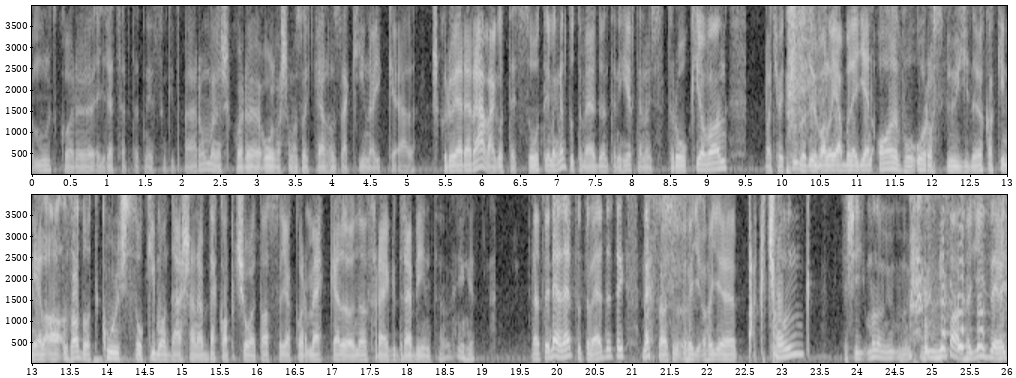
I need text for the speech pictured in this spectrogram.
múltkor egy receptet néztünk itt párommal, és akkor olvasom hozzá, hogy kell hozzá kínai kell. És akkor ő erre rávágott egy szót, én meg nem tudtam eldönteni hirtelen, hogy sztrókja van, vagy hogy tudod, ő valójában egy ilyen alvó orosz ügynök, akinél az adott kulcs szó kimondásánál bekapcsolt az, hogy akkor meg kell ölnöm Freg Drebint. Igen. Tehát, hogy nem, nem tudtam eldönteni. Megszólalt, hogy, hogy Pak Chong, és így mondom, mi, van, hogy ízé, hogy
